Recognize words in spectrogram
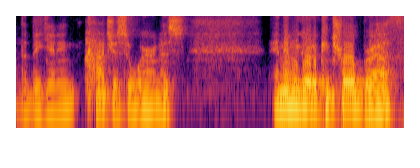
the beginning: conscious awareness, and then we go to controlled breath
